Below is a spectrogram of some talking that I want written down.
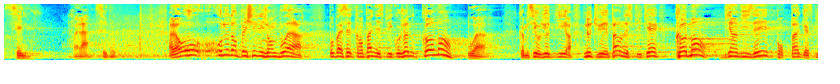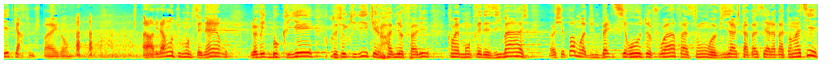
c'est nous. Voilà, c'est nous. Alors, au, lieu d'empêcher les gens de boire, pour passer cette campagne explique aux jeunes comment boire. Comme si au lieu de dire ne tuez pas, on expliquait comment bien viser pour pas gaspiller de cartouches, par exemple. Alors évidemment, tout le monde s'énerve, levé de bouclier, de ceux qui disent qu'il aurait mieux fallu quand même montrer des images, euh, je sais pas moi, d'une belle cirrhose de foie façon euh, visage tabassé à la batte en acier.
